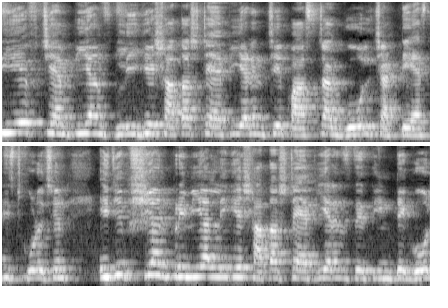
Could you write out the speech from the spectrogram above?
সিএফ চ্যাম্পিয়ন্স লিগে সাতাশটা অ্যাপিয়ারেন্সে পাঁচটা গোল চারটে অ্যাসিস্ট করেছেন। ইজিপশিয়ান প্রিমিয়ার লিগে সাতাশটা অ্যাপিয়ারেন্সে তিনটে গোল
